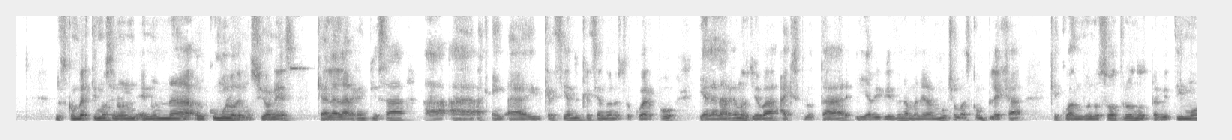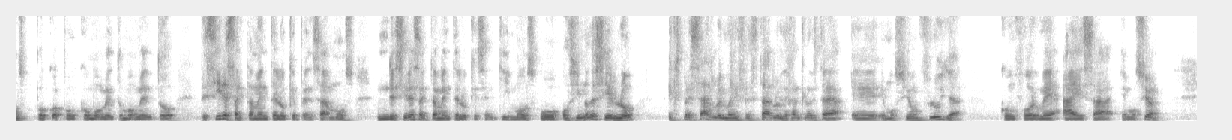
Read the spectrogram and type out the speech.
nos convertimos en un, en un cúmulo de emociones que a la larga empieza a, ir creciendo y creciendo nuestro cuerpo y a la larga nos lleva a explotar y a vivir de una manera mucho más compleja que cuando nosotros nos permitimos poco a poco, momento a momento, decir exactamente lo que pensamos, decir exactamente lo que sentimos o, si no decirlo, expresarlo y manifestarlo y dejar que nuestra eh, emoción fluya conforme a esa emoción.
